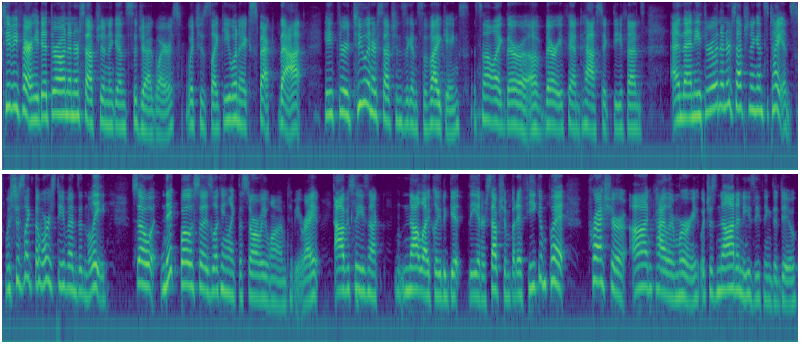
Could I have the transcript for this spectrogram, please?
To be fair, he did throw an interception against the Jaguars, which is like you wouldn't expect that. He threw two interceptions against the Vikings. It's not like they're a, a very fantastic defense. And then he threw an interception against the Titans, which is like the worst defense in the league. So Nick Bosa is looking like the star we want him to be, right? Obviously, he's not not likely to get the interception, but if he can put pressure on Kyler Murray, which is not an easy thing to do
